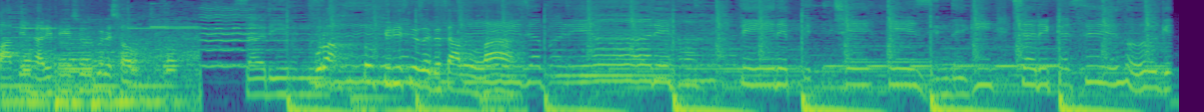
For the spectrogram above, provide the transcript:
পাতিল হাড়ি থেকে শুরু করে সব। পুরো আত্ম ফিরিস নিয়ে যেতেছে আল্লাহ। जबड़िया रहा तेरे पीछे ये जिंदगी सरकस हो गई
